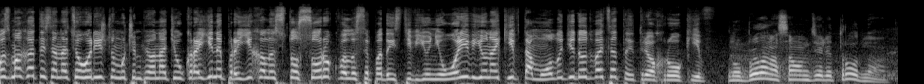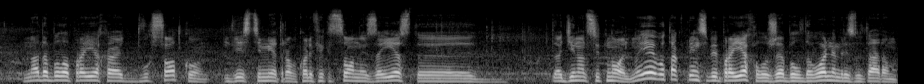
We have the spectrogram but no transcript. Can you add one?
Позмагатися на цьогорічному чемпіонаті України приїхали 140 велосипедистів, юніорів, юнаків та молоді до 23 років. Ну, было на самом деле трудно. Надо было проехать двухсотку, 200 метров, квалификационный заезд э, 11.0. Но я его так, в принципе, проехал, уже был довольным результатом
